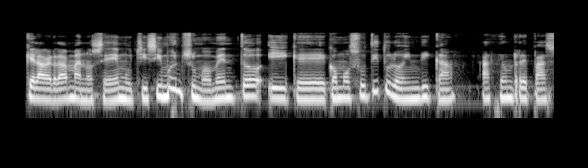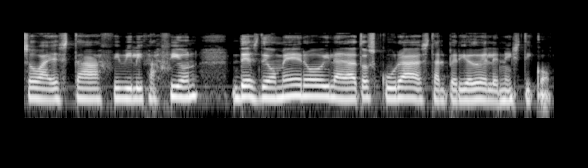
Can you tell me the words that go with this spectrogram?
que la verdad manoseé muchísimo en su momento y que, como su título indica, hace un repaso a esta civilización desde Homero y la Edad Oscura hasta el periodo helenístico,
